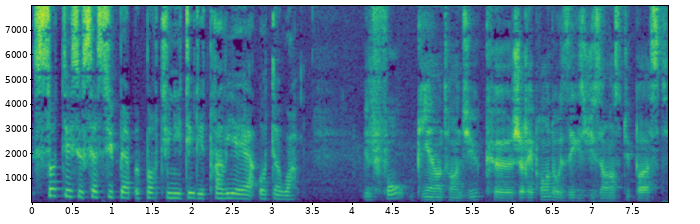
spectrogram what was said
Sautez sur cette superbe opportunité de travailler à Ottawa. Il faut, bien entendu, que je réponde aux exigences du poste,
